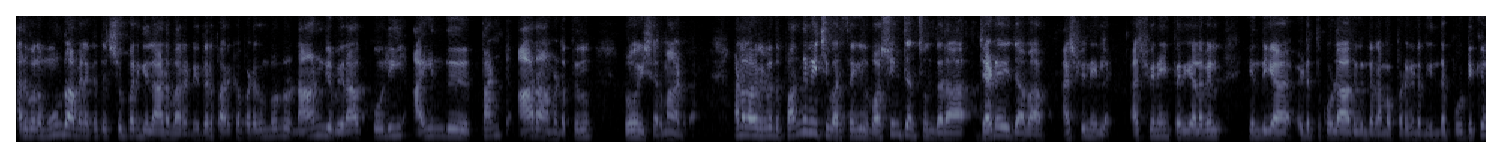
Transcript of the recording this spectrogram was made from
அதுபோல மூன்றாம் இலக்கத்தில் சுப்பர் கில் ஆடுவார் என்று எதிர்பார்க்கப்படுகின்ற நான்கு விராட் கோலி ஐந்து பண்ட் ஆறாம் இடத்தில் ரோஹித் சர்மா ஆடுவார். ஆனால் அவர்களது பந்து வீச்சு வரிசையில் வாஷிங்டன் சுந்தரா ஜடேஜாவா அஸ்வினி இல்லை. அஸ்வினை பெரிய அளவில் இந்தியா எடுத்துக்கொள்ளாது என்று நம்பப்படுகின்றது இந்த போட்டிக்கு.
